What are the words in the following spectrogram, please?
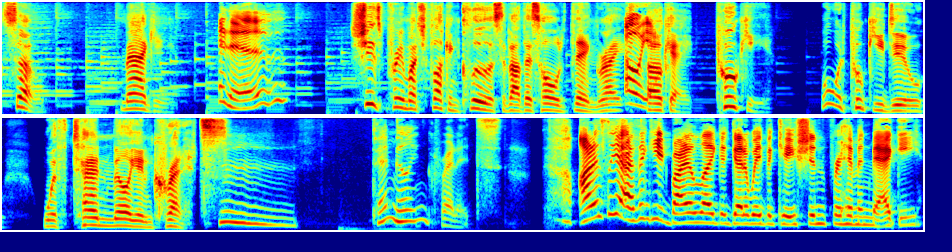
So, Maggie, Hello. She's pretty much fucking clueless about this whole thing, right? Oh, yeah. Okay. Pookie. What would Pookie do with 10 million credits? Hmm. 10 million credits. Honestly, I think he'd buy like a getaway vacation for him and Maggie.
